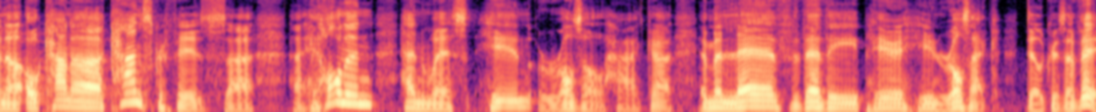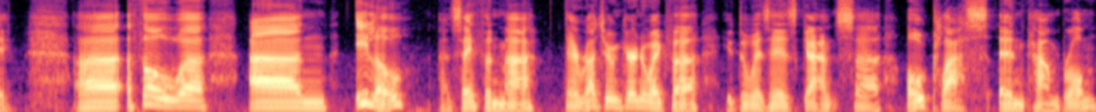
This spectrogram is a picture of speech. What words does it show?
Enna O'Cana canscriffis uh, uh, hihonan henwis hin rosol hag uh, lev ddeddi per hin rosek del Chris. Uh, atho uh, an ilo an Sathan ma de radio yn Gernywegfa yw dywysydd gans uh, o clas yn Cambrom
